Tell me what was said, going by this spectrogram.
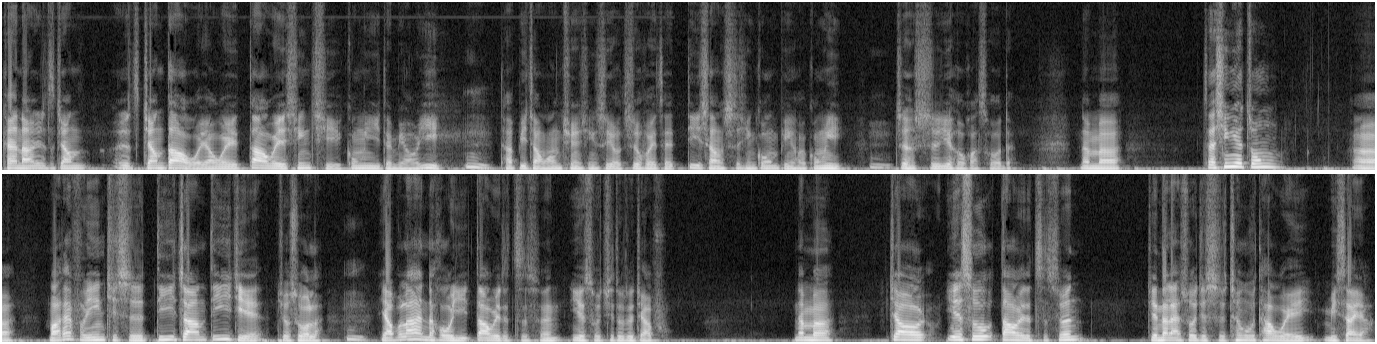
看那日子将日子将到，我要为大卫兴起公义的苗裔，嗯他必掌王权，行事有智慧，在地上施行公平和公义。嗯这是耶和华说的。那么，在新约中，呃，马太福音其实第一章第一节就说了嗯亚伯拉罕的后裔，大卫的子孙，耶稣基督的家谱。那么，叫耶稣大卫的子孙，简单来说就是称呼他为弥赛亚，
